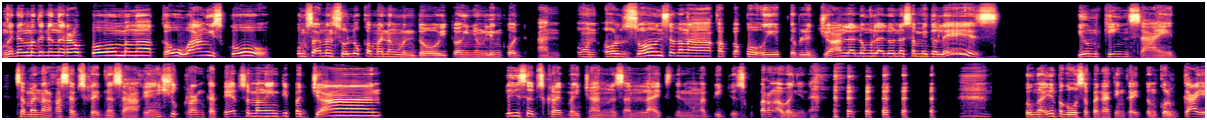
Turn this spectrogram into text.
Magandang magandang araw po mga kawangis ko. Kung saan man sulok ka man ng mundo, ito ang inyong lingkod, Anton Olson sa mga kapwa ko OFW dyan, lalong-lalo na sa Middle East. Yung Kinside, sa mga nakasubscribe na sa akin, syukran kater sa mga hindi pa dyan. Please subscribe my channels and likes din mga videos ko. Parang awan nyo na. Kung ngayon, pag-uusapan natin kay tungkol kay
